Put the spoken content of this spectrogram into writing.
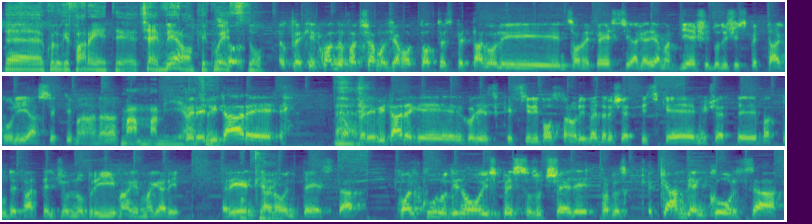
eh, quello che farete, cioè è vero anche questo. No, Perché quando facciamo diciamo, tot spettacoli, insomma, nei festival che arriviamo a 10-12 spettacoli a settimana, Mamma mia. per cioè, evitare, no, Eh. per evitare che, così, che si ripossano ripetere certi schemi, certe battute fatte il giorno prima che magari rientrano Ok. in testa, qualcuno di noi spesso succede, proprio cambia in corsa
